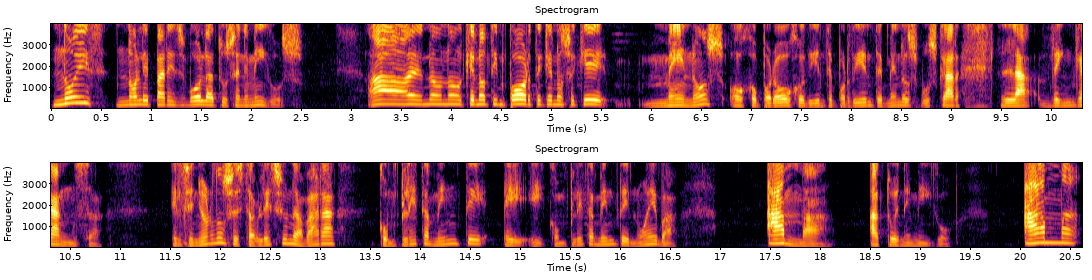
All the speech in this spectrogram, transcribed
No es no le pares bola a tus enemigos. Ah, no, no, que no te importe, que no sé qué. Menos ojo por ojo, diente por diente, menos buscar la venganza. El Señor nos establece una vara completamente, eh, eh, completamente nueva. Ama a tu enemigo. Ama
